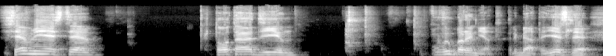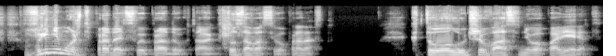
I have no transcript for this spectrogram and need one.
Все вместе, кто-то один, выбора нет. Ребята, если вы не можете продать свой продукт, а кто за вас его продаст? Кто лучше вас в него поверит?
